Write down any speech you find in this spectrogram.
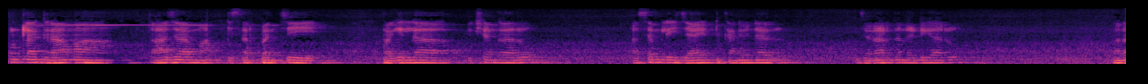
కుంట్ల గ్రామ తాజా మాజీ సర్పంచి పగిల్లా భిక్షం గారు assembly joint convener Janardhan Reddy గారు మన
